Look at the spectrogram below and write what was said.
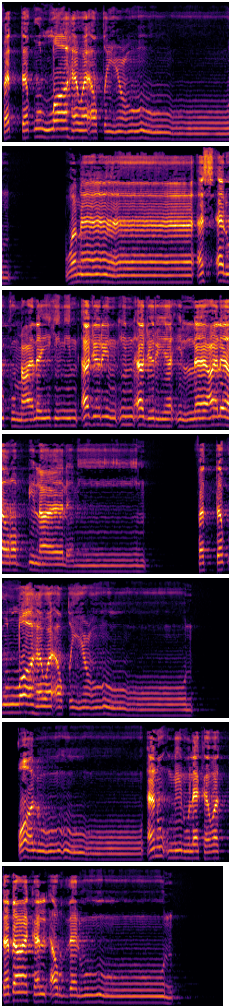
فَاتَّقُوا اللَّهَ وَأَطِيعُونِ. وَمَا أَسْأَلُكُمْ عَلَيْهِ مِنْ أَجْرٍ ۖ إِنْ أَجْرِيَ إِلَّا عَلَىٰ رَبِّ الْعَالَمِينَ. فَاتَّقُوا اللَّهَ وَأَطِيعُونِ. قَالُوا أَنُؤْمِنُ لَكَ وَاتَّبَعَكَ الْأَرْذَلُونَ.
